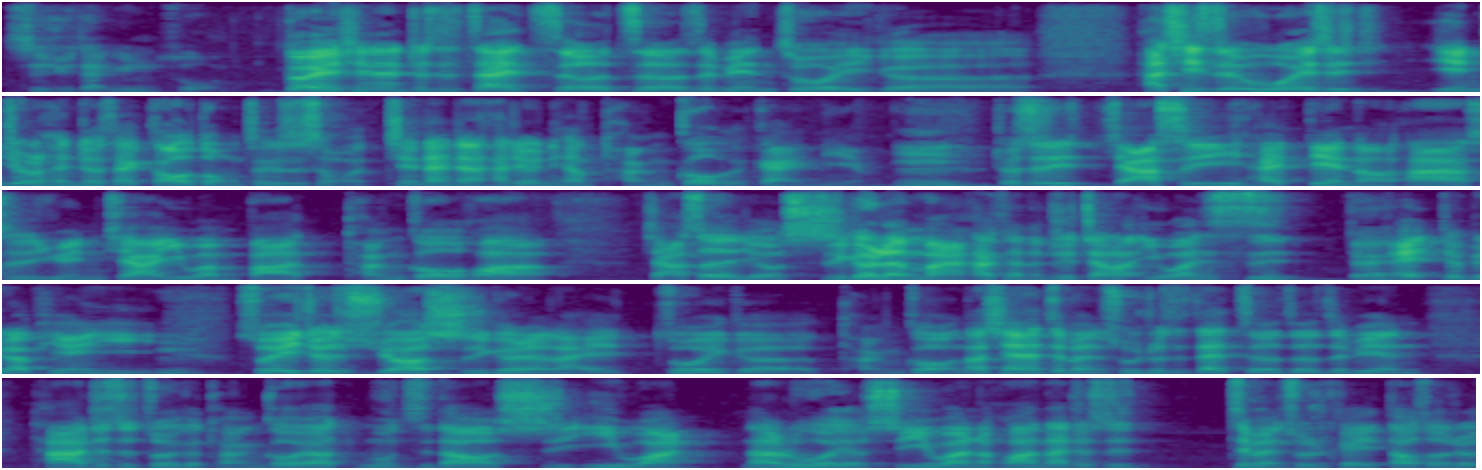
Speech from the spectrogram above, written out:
持续在运作？对，现在就是在泽泽这边做一个，它它其实我也是研究了很久才搞懂这个是什么。简单讲，它就有点像团购的概念，嗯，就是假使一台电脑它是原价一万八，团购的话，假设有十个人买，它可能就降到一万四，对，哎，就比较便宜。嗯所以就是需要十个人来做一个团购。那现在这本书就是在泽泽这边，他就是做一个团购，要募资到十一万。那如果有十一万的话，那就是这本书就可以到时候就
